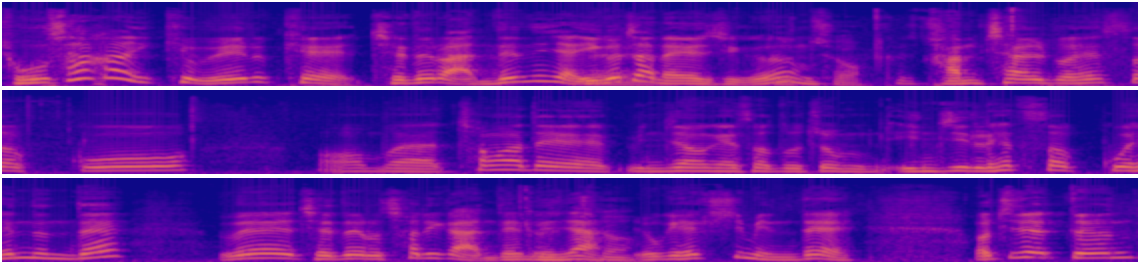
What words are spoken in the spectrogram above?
조사가 이렇게 왜 이렇게 제대로 안 됐느냐 네. 이거잖아요 지금. 그렇죠. 그렇죠. 감찰도 했었고 어 뭐야 청와대 민정에서도 좀 인지를 했었고 했는데 왜 제대로 처리가 안 됐느냐. 그렇죠. 이게 핵심인데 어찌됐든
